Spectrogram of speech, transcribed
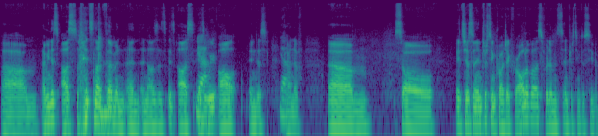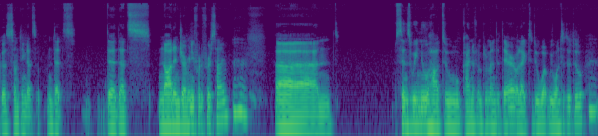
um i mean it's us it's not them and, and, and us it's, it's us Yeah. it's, we're all in this Yeah. kind of um so it's just an interesting project for all of us for them it's interesting to see because it's something that's that's the, that's not in germany for the first time Mhm. and since we knew how to kind of implement it there or like to do what we wanted to do Mhm.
